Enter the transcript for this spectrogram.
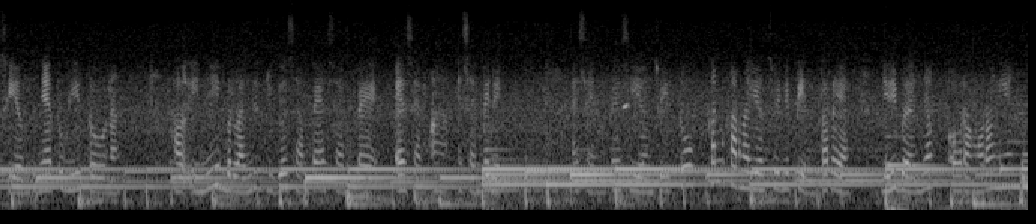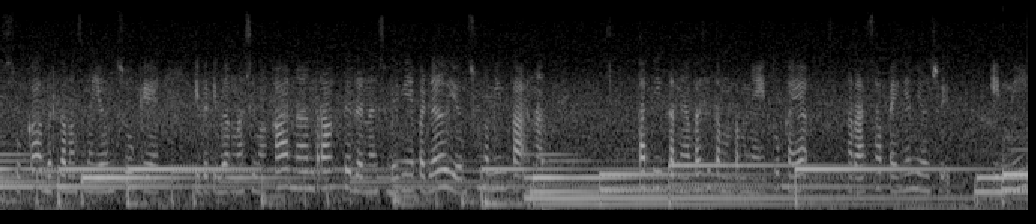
Si Yonsunya tuh gitu. Nah hal ini berlanjut juga sampai SMP eh, SMA SMP deh. SMP si Yonsu itu kan karena Yonsu ini pintar ya. Jadi banyak orang-orang yang suka berteman sama Yonsu kayak tiba-tiba ngasih makanan traktir dan lain sebagainya. Padahal Yonsu nggak minta. Nah tapi ternyata si teman-temannya itu kayak ngerasa pengen Yonsu ini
